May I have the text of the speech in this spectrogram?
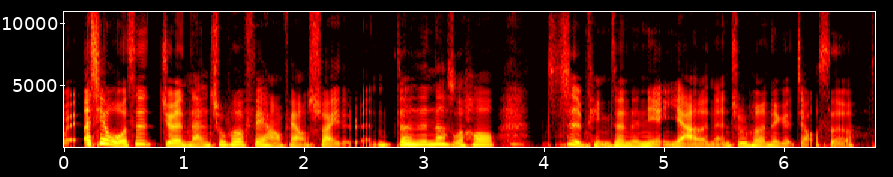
哎，而且我是觉得男主赫非常非常帅的人，但是那时候视频真的碾压了男主赫那个角色。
